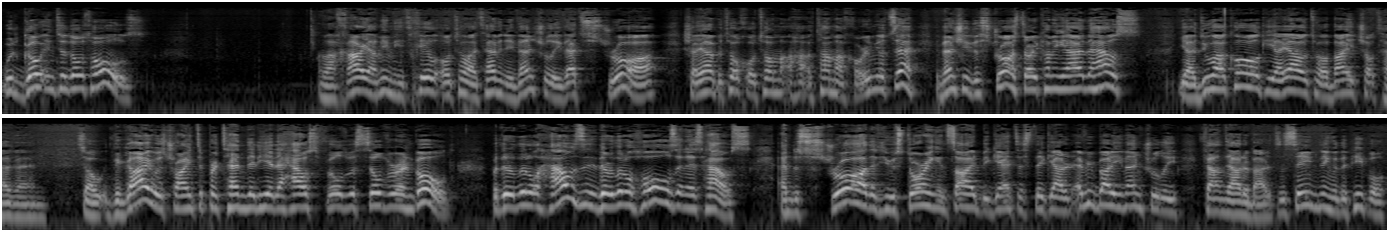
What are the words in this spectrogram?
would go into those holes. Eventually, that straw. Eventually, the straw started coming out of the house. So the guy was trying to pretend that he had a house filled with silver and gold but there were little houses, there were little holes in his house, and the straw that he was storing inside began to stick out, and everybody eventually found out about it. It's the same thing with the people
